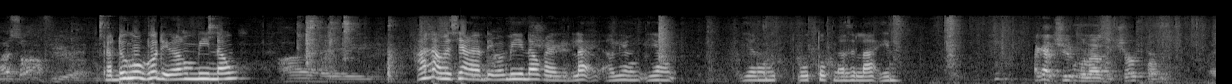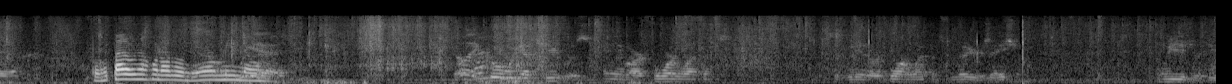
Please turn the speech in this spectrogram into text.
I saw a few of them. Kadungog ko, di lang minaw. I, Ana ba siya, di ba minaw kay la, ang yung, yung, yung utok na sa lain. I got to shoot 'em when I was at church farm. Pangitalo na ako na ron, di ba minaw. yeah. The only thing cool we got to shoot was any of our foreign weapons. Because we did our foreign weapons familiarization. We usually do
